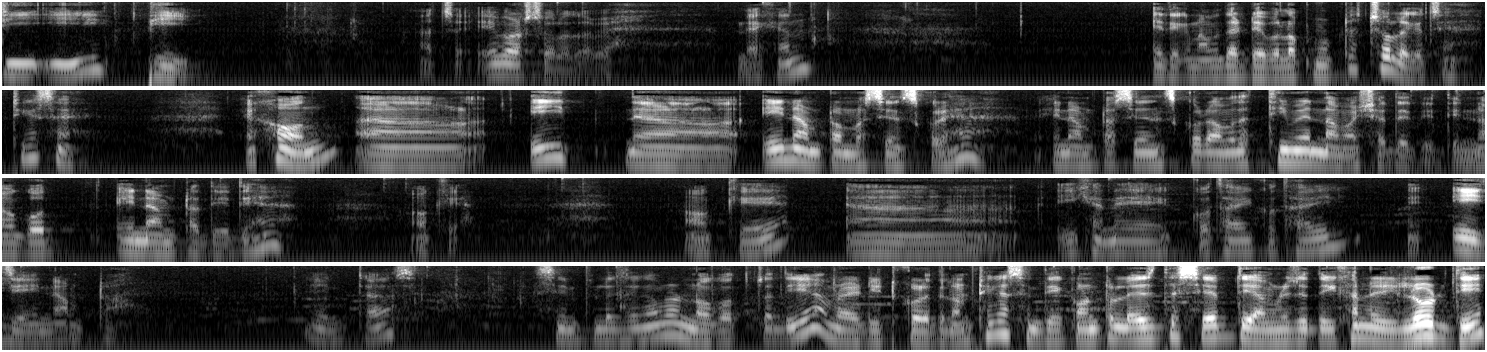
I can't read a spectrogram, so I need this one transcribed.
ডিই ভি আচ্ছা এবার চলে যাবে। দেখেন, এই দেখেন আমাদের ডেভেলপ মোডটা চলে গেছে, ঠিক আছে? এখন এই এই নামটা আমরা চেঞ্জ করি হ্যাঁ? এই নামটা চেঞ্জ করে আমাদের থিমের নামের সাথে দিয়ে দিই, নগদ এই নামটা দিয়ে দিই হ্যাঁ? ওকে ওকে এখানে কোথায় কোথায়? এই যে এই নামটা সিম্পলের জায়গায় আমরা নগদটা দিয়ে আমরা এডিট করে দিলাম, ঠিক আছে? দিয়ে কন্ট্রোল এস দিয়ে সেভ দিয়ে আমরা যদি এখানে রিলোড দিই,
